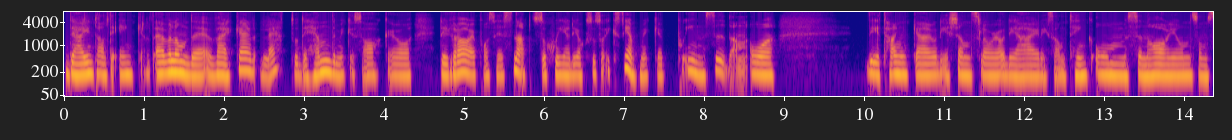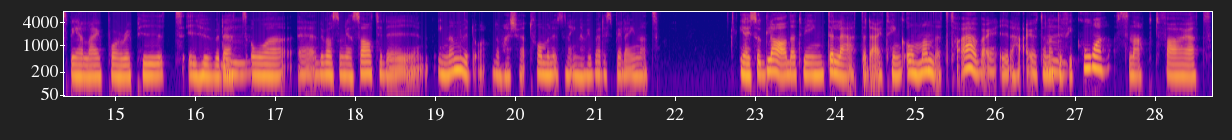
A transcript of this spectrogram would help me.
det är ju inte alltid enkelt. Även om det verkar lätt och det händer mycket saker och det rör på sig snabbt så sker det också så extremt mycket på insidan. Och det är tankar och det är känslor och det är liksom tänk om-scenarion som spelar på repeat i huvudet. Mm. Och eh, det var som jag sa till dig innan vi då, de här 22 minuterna innan vi började spela in, att jag är så glad att vi inte lät det där tänk omandet ta över i det här, utan mm. att det mm. fick gå snabbt för att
